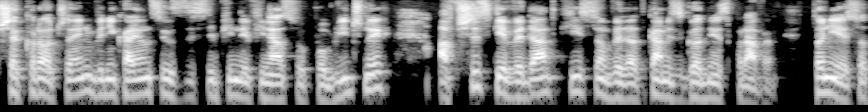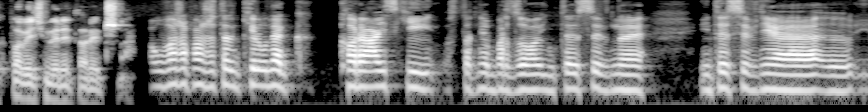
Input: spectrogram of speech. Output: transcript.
przekroczeń wynikających z dyscypliny finansów publicznych, a wszystkie wydatki są wydatkami zgodnie z prawem. To nie jest odpowiedź merytoryczna. A uważa pan, że ten kierunek koreański, ostatnio bardzo intensywny, intensywnie, y,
